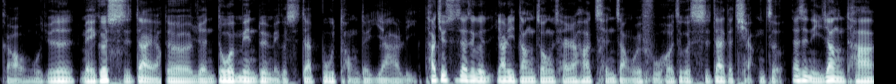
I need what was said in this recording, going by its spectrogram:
高。我觉得每个时代啊的人都会面对每个时代不同的压力，他就是在这个压力当中才让他成长为符合这个时代的强者。但是你让他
